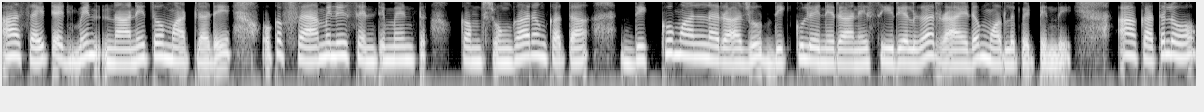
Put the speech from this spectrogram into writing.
ఆ సైట్ అడ్మిన్ నానితో మాట్లాడి ఒక ఫ్యామిలీ సెంటిమెంట్ కమ్ శృంగారం కథ దిక్కుమాలిన రాజు దిక్కులేని రాణి సీరియల్గా రాయడం మొదలుపెట్టింది. ఆ కథలో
